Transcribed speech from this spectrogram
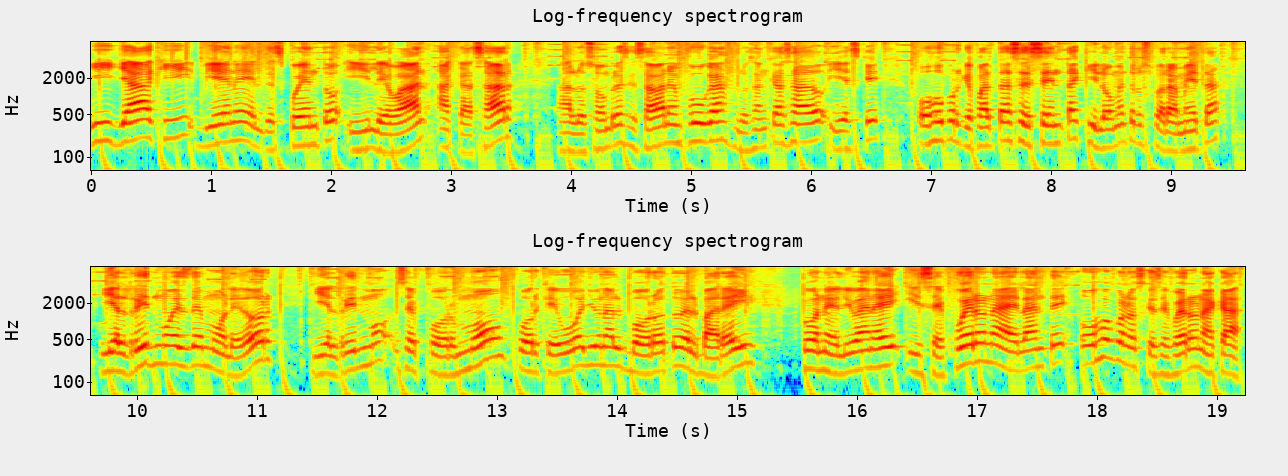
Y ya aquí viene el descuento y le van a cazar a los hombres que estaban en fuga. Los han cazado. Y es que, ojo, porque falta 60 kilómetros para meta. Y el ritmo es demoledor. Y el ritmo se formó porque hubo allí un alboroto del Bahrein con el UNA y se fueron adelante. Ojo con los que se fueron acá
